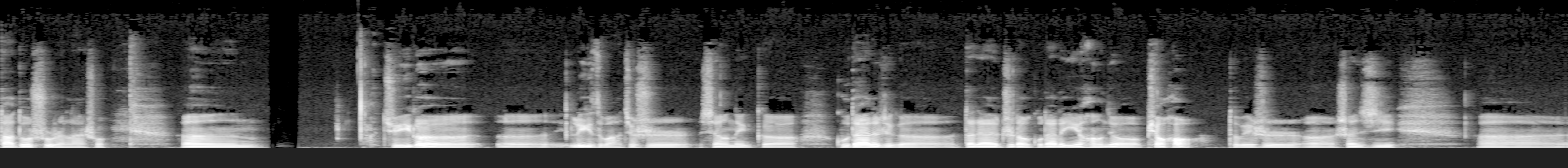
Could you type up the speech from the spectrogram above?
大多数人来说。嗯，举一个呃例子吧，就是像那个古代的这个，大家也知道，古代的银行叫票号，特别是呃山西，呃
